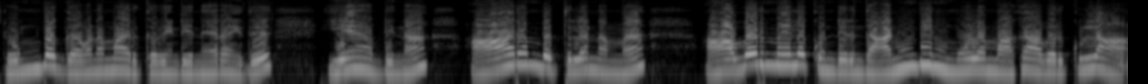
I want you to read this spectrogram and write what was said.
ரொம்ப கவனமாக இருக்க வேண்டிய நேரம் இது. ஏன் அப்படின்னா ஆரம்பத்தில் நம்ம அவர் மேலே கொண்டிருந்த அன்பின் மூலமாக அவருக்குள்ள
